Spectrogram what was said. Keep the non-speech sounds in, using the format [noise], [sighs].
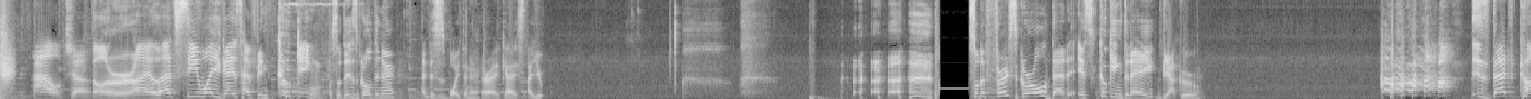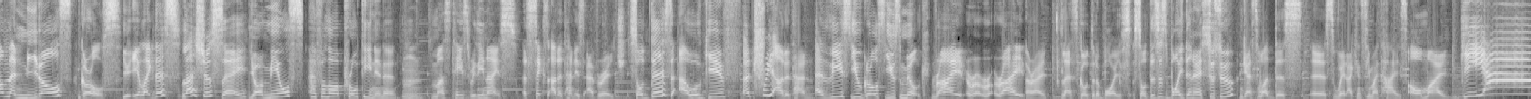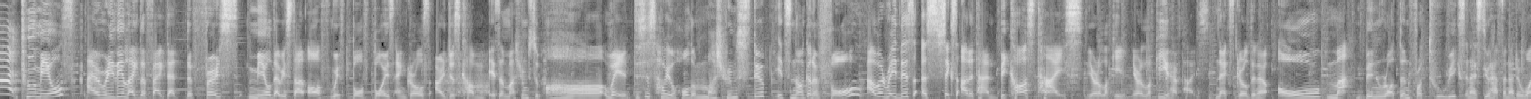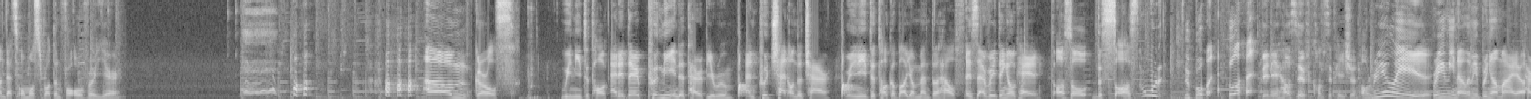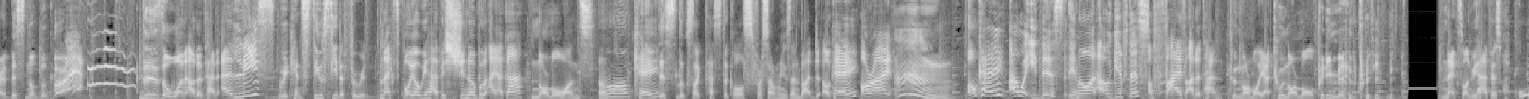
Ouch. Alright, let's see what you guys have been cooking. So this is girl dinner and this is boy dinner. Alright guys, are you... [laughs] so the first girl that is cooking today, Byaku. Is that cum and needles? Girls, you eat like this? Let's just say your meals have a lot of protein in it. Hmm, must taste really nice. A 6 out of 10 is average. So this I will give a 3 out of 10. At least you girls use milk, right? R right? Alright, let's go to the boys. So this is boy dinner, Susu. Guess what this is? Wait, I can see my ties. Oh my... Yeah! Two meals. I really like the fact that the first meal that we start off with both boys and girls are just come. It's a mushroom soup. Oh, wait, this is how you hold a mushroom soup? It's not gonna fall? I would rate this a 6 out of 10 because ties. You're lucky. You're lucky you have ties. Next girl dinner. Oh my, been rotten for two weeks and I still have another one that's almost rotten for over a year. [laughs] Um, girls. We need to talk. Editor, put me in the therapy room and put chat on the chair. We need to talk about your mental health. Is everything okay? Also, the sauce. [laughs] What? What? Been in house with constipation. Oh, really? Really? Now, let me bring out my uh, therapist notebook. [laughs] This is a 1 out of 10. At least we can still see the food. Next boyo we have is Shinobu Ayaka. Normal ones. Okay. This looks like testicles for some reason, but okay. Alright. Mmm. Okay. I will eat this. You know what? I'll give this a 5 out of 10. Too normal. Yeah, too normal. Pretty mid. [laughs] Pretty mid. Next one we have is Ooh,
